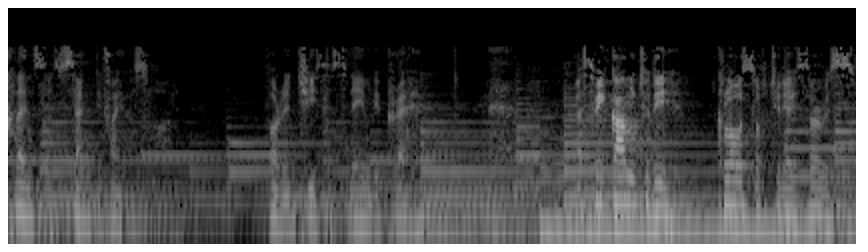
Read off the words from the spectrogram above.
Cleanse us, sanctify us, Lord. For in Jesus' name we pray. Amen. As we come to the close of today's service,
